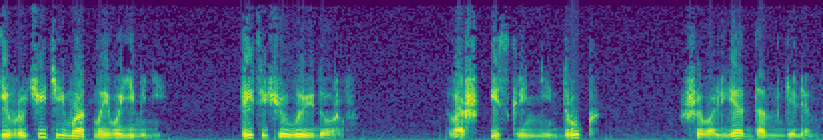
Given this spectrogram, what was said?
и вручите ему от моего имени тысячу луидоров. Ваш искренний друг — Шевалье Дангелем.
